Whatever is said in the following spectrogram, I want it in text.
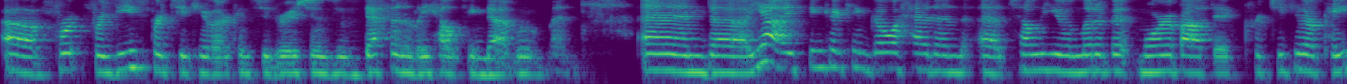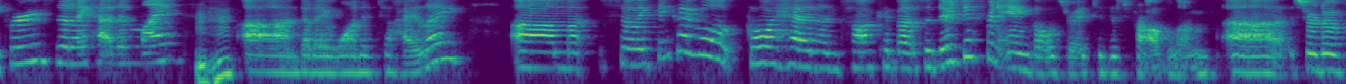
uh, for, for these particular considerations is definitely helping that movement. And uh, yeah, I think I can go ahead and uh, tell you a little bit more about the particular papers that I had in mind mm-hmm. uh, that I wanted to highlight. Um, so I think I will go ahead and talk about. So there are different angles, right, to this problem. Uh, sort of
